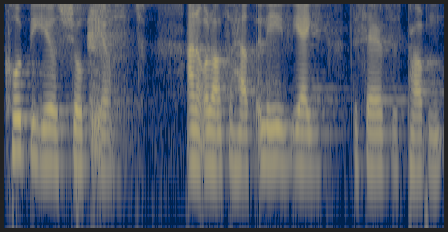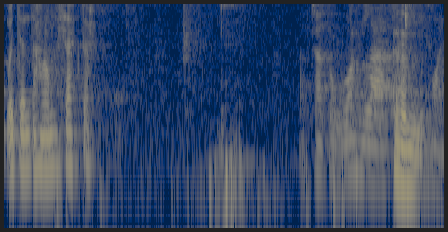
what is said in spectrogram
could be used should be used, and it will also help alleviate the services problem within the home sector time for one last um, point.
